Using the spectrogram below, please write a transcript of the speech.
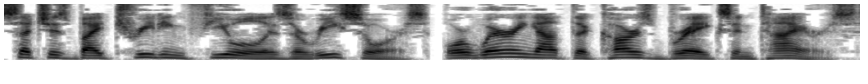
such as by treating fuel as a resource, or wearing out the car's brakes and tires.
